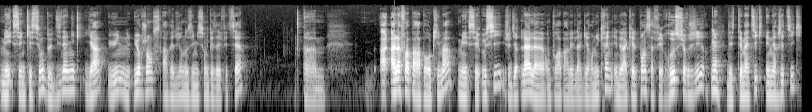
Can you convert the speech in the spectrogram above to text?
mais c'est une question de dynamique. Il y a une urgence à réduire nos émissions de gaz à effet de serre, euh, à, à la fois par rapport au climat, mais c'est aussi, je veux dire, là, là, on pourra parler de la guerre en Ukraine et de à quel point ça fait ressurgir des thématiques énergétiques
